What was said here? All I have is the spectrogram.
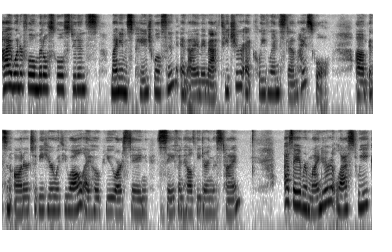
Hi, wonderful middle school students. My name is Paige Wilson, and I am a math teacher at Cleveland STEM High School. Um, it's an honor to be here with you all. I hope you are staying safe and healthy during this time. As a reminder, last week,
